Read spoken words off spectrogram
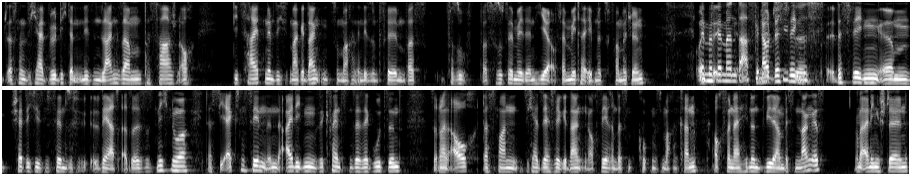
dass man sich halt wirklich dann in diesen langsamen Passagen auch die Zeit nimmt, sich mal Gedanken zu machen in diesem Film, was versucht, was versucht er mir denn hier auf der Metaebene zu vermitteln? Wenn man, wenn man dafür genau deswegen, ist. deswegen ähm, schätze ich diesen Film so viel wert. Also es ist nicht nur, dass die Action-Szenen in einigen Sequenzen sehr, sehr gut sind, sondern auch, dass man sich halt sehr viel Gedanken auch während des Guckens machen kann. Auch wenn er hin und wieder ein bisschen lang ist an einigen Stellen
